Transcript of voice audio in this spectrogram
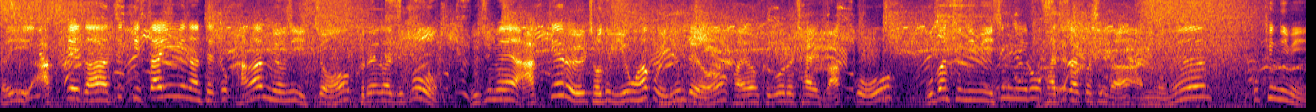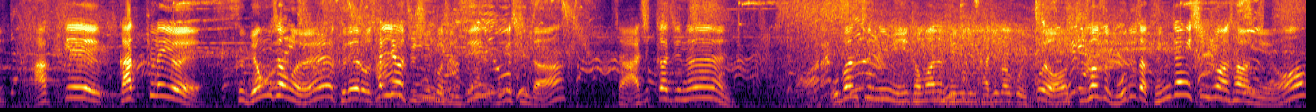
자, 이 악계가 특히 사이윈한테 또 강한 면이 있죠. 그래가지고 요즘에 악계를 저도 이용하고 있는데요. 과연 그거를 잘 막고 오반투님이 승리로 가져갈 것인가 아니면은 호피님이 악계 갓 플레이어의 그 명성을 그대로 살려주실 것인지 보겠습니다. 자 아직까지는 오반투님이 더 많은 데미지를 가져가고 있고요. 두 선수 모두 다 굉장히 신중한 상황이에요.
